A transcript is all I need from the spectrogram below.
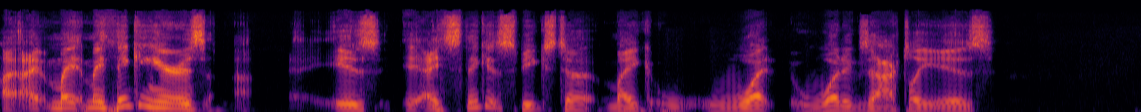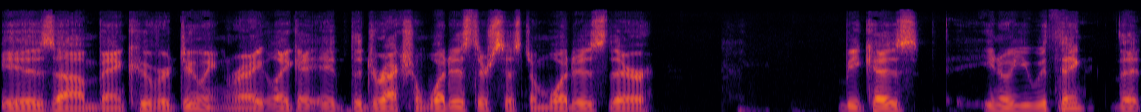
I, I my my thinking here is uh, is I think it speaks to Mike what what exactly is is um, Vancouver doing right like it, the direction what is their system what is their because you know you would think that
